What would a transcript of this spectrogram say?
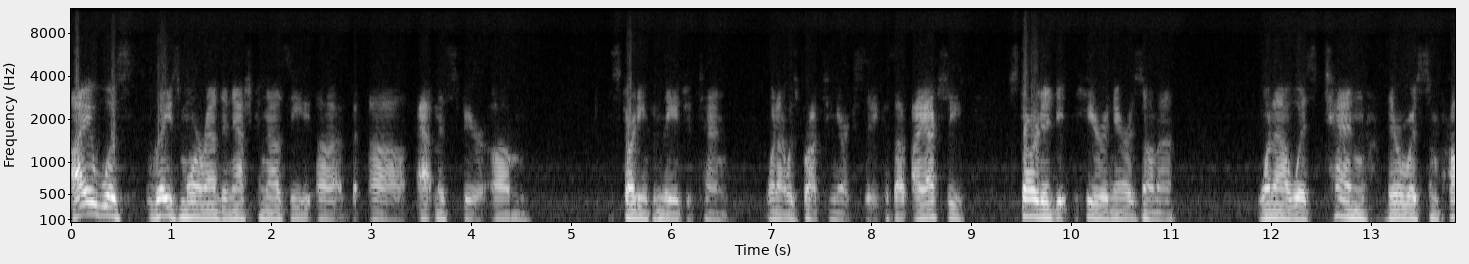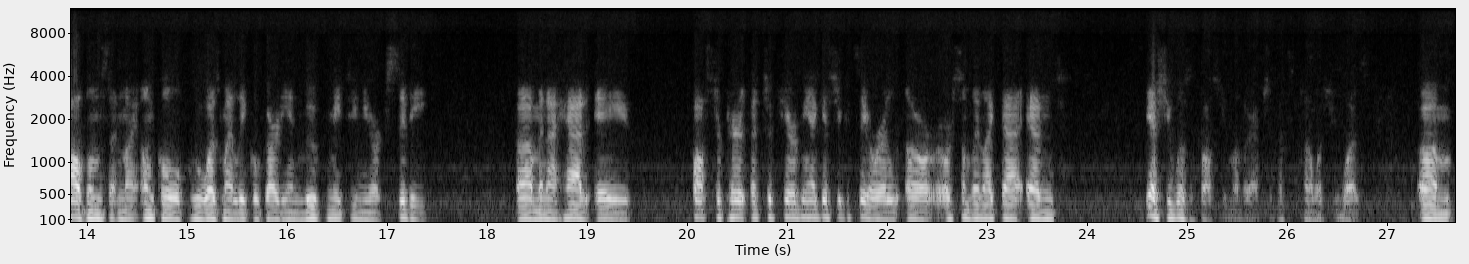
I was raised more around an Ashkenazi uh, uh, atmosphere, um, starting from the age of 10 when I was brought to New York City. Because I, I, actually started here in Arizona. When I was 10, there was some problems, and my uncle, who was my legal guardian, moved me to New York City. Um, and I had a foster parent that took care of me, I guess you could say, or, or, or something like that. And yeah, she was a foster mother, actually. That's kind of what she was. Um,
